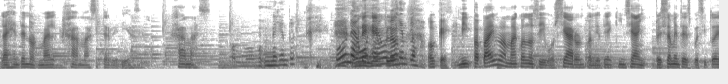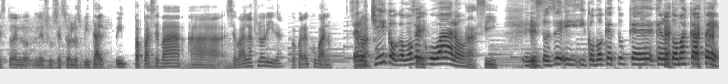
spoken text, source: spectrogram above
la gente normal jamás se atrevería a hacer. Jamás. Como un ejemplo. Una, ¿Un una, ejemplo? un ejemplo. Ok, mi papá y mi mamá cuando se divorciaron, cuando yo tenía 15 años, precisamente despuésito de esto del del suceso del hospital, mi papá se va a, se va a la Florida, mi papá era cubano. Pero va- chico, ¿cómo que cubano? Así. Y es- Entonces, ¿y, y cómo que tú que, que no tomas café?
